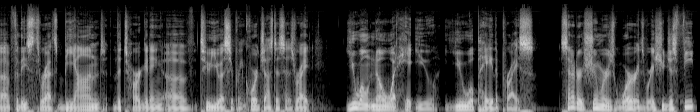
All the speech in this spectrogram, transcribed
uh, for these threats beyond the targeting of two U.S. Supreme Court justices, right? You won't know what hit you. You will pay the price. Senator Schumer's words were issued just feet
